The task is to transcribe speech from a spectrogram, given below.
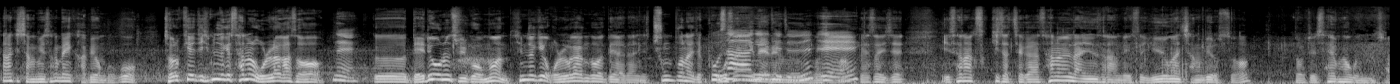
산악기 장비는 상당히 가벼운 거고 저렇게 이제 힘들게 산을 올라가서 네. 그 내려오는 즐거움은 힘들게 올라간 것에 대한 이제 충분한 이제 보상이, 보상이 되는 되는, 거죠. 네. 그래서 이제 이 산악 스키 자체가 산을 다니는 사람들에게서 유용한 장비로서 이걸 사용하고 있는 거죠.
